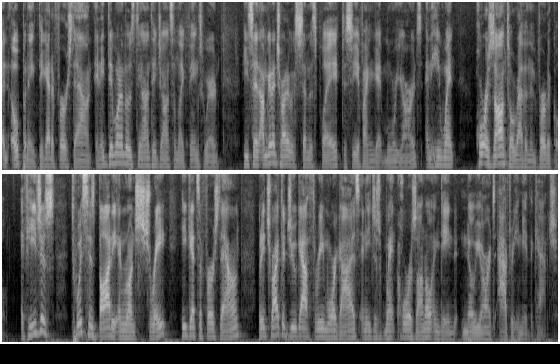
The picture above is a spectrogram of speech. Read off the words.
an opening to get a first down, and he did one of those Diontae Johnson like things where he said, "I'm going to try to extend this play to see if I can get more yards," and he went horizontal rather than vertical. If he just twists his body and runs straight, he gets a first down. But he tried to juke out three more guys, and he just went horizontal and gained no yards after he made the catch.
